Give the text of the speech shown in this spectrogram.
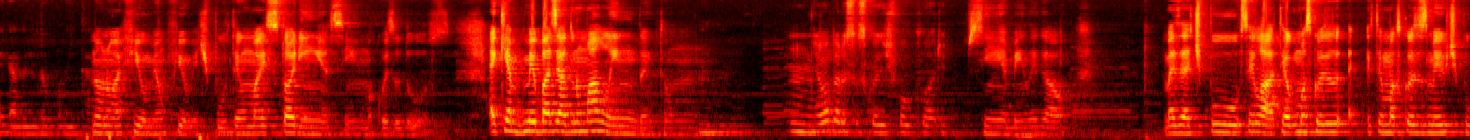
pegada de documentário? Não, não é filme, é um filme. Tipo, tem uma historinha, assim, uma coisa dos. É que é meio baseado numa lenda, então. Hum, eu adoro essas coisas de folclore. Sim, é bem legal. Mas é tipo, sei lá, tem algumas coisas. Tem umas coisas meio, tipo,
